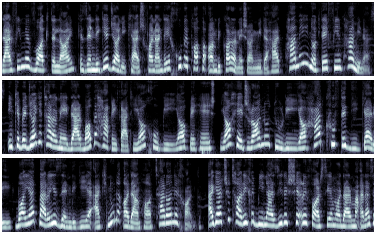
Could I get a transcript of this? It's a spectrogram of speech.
در فیلم Walk the Line که زندگی جانی کش خواننده خوب پاپ آمریکا را نشان می‌دهد همه نکته فیلم همین است. اینکه به جای ترانه در باب حقیقت یا خوبی یا بهشت یا هجران و دوری یا هر کوفت دیگری باید برای زندگی اکنون آدمها ترانه خواند. اگرچه تاریخ بینظیر شعر فارسی ما در معرض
